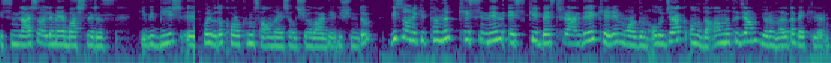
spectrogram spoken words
İsimler söylemeye başlarız gibi bir e, Hollywood'a korkumu salmaya çalışıyorlar diye düşündüm. Bir sonraki tanık Casey'nin eski best friend'i Kelly Morgan olacak. Onu da anlatacağım. Yorumlara da bekliyorum.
